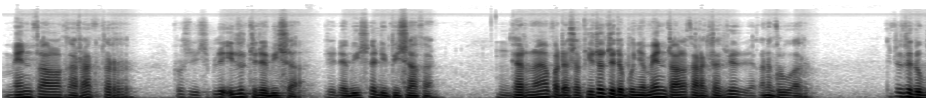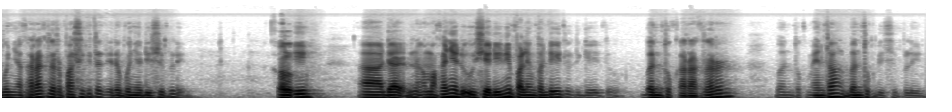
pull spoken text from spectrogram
mental, karakter, terus disiplin itu tidak bisa, tidak bisa dipisahkan. Karena pada saat kita tidak punya mental, karakter kita tidak akan keluar. Kita tidak punya karakter, pasti kita tidak punya disiplin. Kalau Jadi uh, da- nah, makanya di usia dini paling penting itu tiga itu bentuk karakter, bentuk mental, bentuk disiplin.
